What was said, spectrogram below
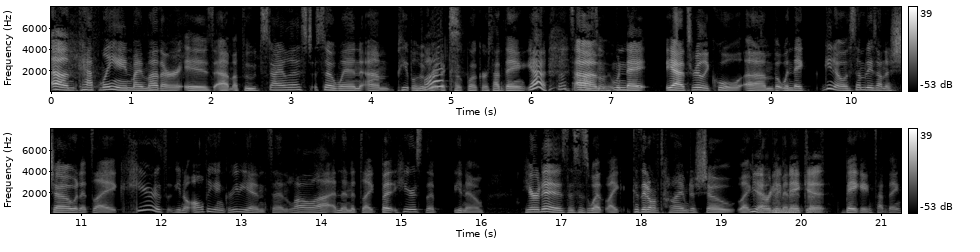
um Kathleen my mother is um, a food stylist. So when um people who write a cookbook or something yeah That's um awesome. when they yeah it's really cool. Um but when they you know if somebody's on a show and it's like here's you know all the ingredients and la la la and then it's like but here's the you know here it is. This is what like because they don't have time to show like Yeah, 30 minutes of baking something.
